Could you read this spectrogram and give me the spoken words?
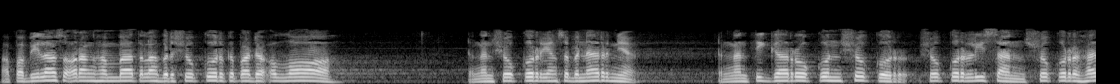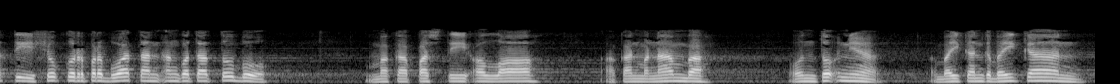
Apabila seorang hamba telah bersyukur kepada Allah dengan syukur yang sebenarnya, dengan tiga rukun syukur, syukur lisan, syukur hati, syukur perbuatan anggota tubuh, maka pasti Allah akan menambah untuknya kebaikan-kebaikan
